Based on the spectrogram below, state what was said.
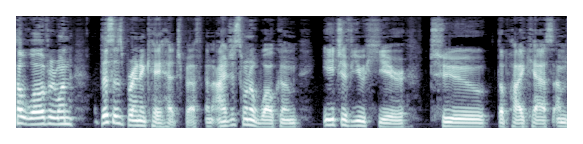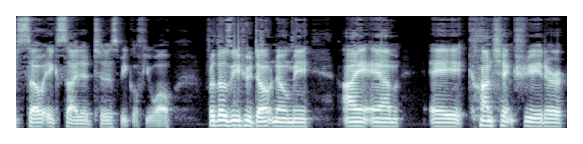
Hello, everyone. This is Brandon K. Hedgepeth, and I just want to welcome each of you here to the podcast. I'm so excited to speak with you all. For those of you who don't know me, I am a content creator,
